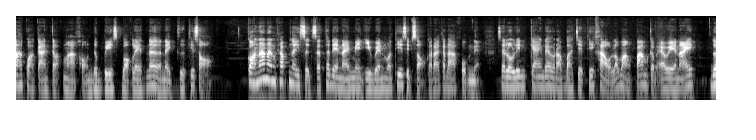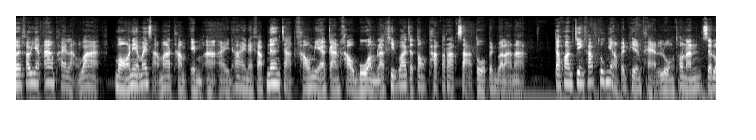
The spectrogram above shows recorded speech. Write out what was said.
มากกว่าการกลับมาของ The Beast Brock Lesnar ในคืนที่ 2 ก่อนหน้านั้นครับในศึก Saturday Night Main Event วันที่ 12 กรกฎาคมเนี่ยเซโรลินแกล้งได้รับบาดเจ็บที่เข่าระหว่างปั้มกับ LA Knight โดยเขายังอ้างภายหลังว่า หมอเนี่ยไม่สามารถทำ MRI ได้นะครับ เนื่องจากเขามีอาการเข่าบวม และคิดว่าจะต้องพักรักษาตัวเป็นเวลานานแต่ความจริงครับทุกอย่างเป็นเพียงแผนลวงเท่านั้นเซโร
